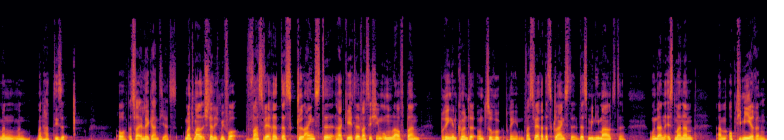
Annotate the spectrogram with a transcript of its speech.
Man, man, man hat diese, oh, das war elegant jetzt. Manchmal stelle ich mir vor, was wäre das kleinste Rakete, was ich im Umlaufbahn bringen könnte und zurückbringen? Was wäre das kleinste, das minimalste? Und dann ist man am, am Optimieren.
